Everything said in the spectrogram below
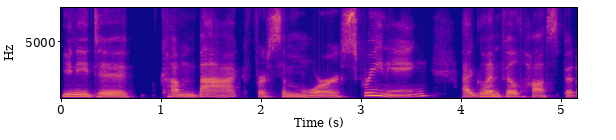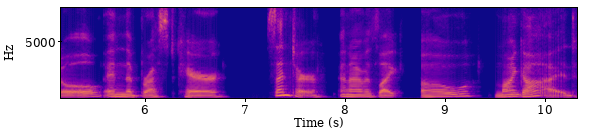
you need to come back for some more screening at Glenfield Hospital in the breast care center. And I was like, oh my God.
